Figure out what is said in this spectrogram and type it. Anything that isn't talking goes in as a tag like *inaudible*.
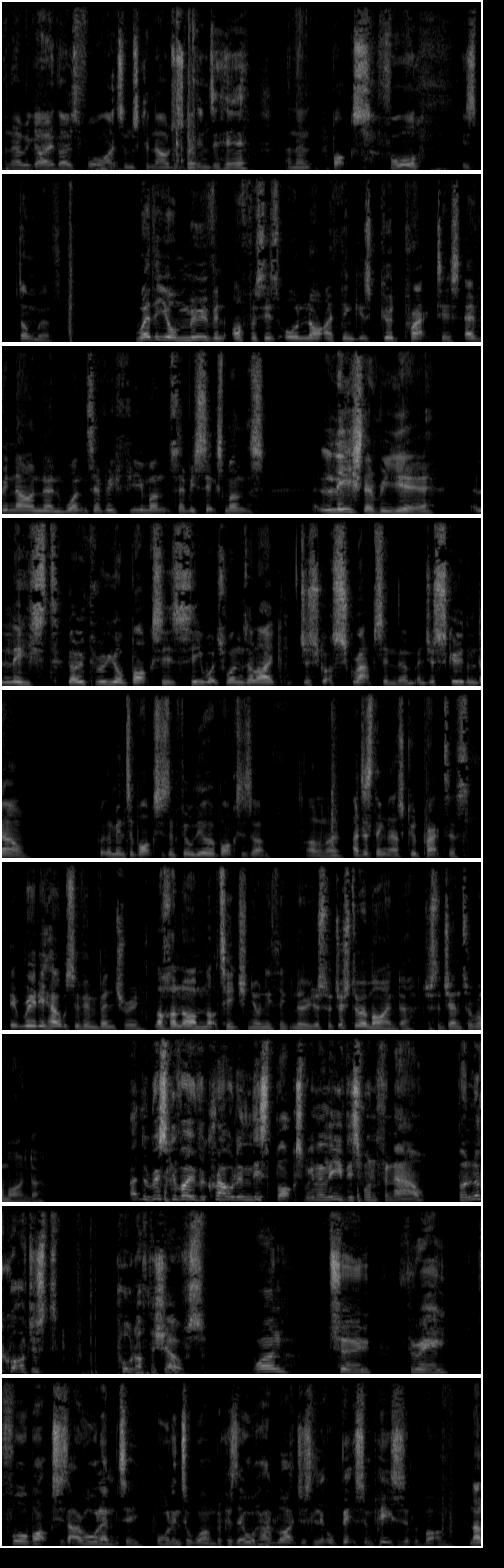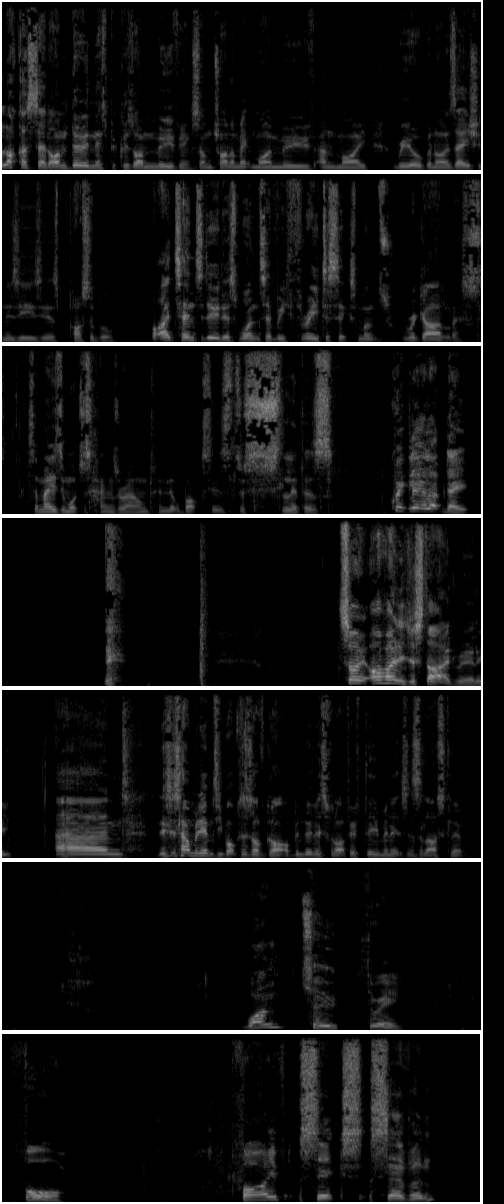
And there we go. Those four items can now just go into here and then box four is done with. Whether you're moving offices or not, I think it's good practice every now and then, once every few months, every six months, at least every year, at least go through your boxes, see which ones are like just got scraps in them and just screw them down. Put them into boxes and fill the other boxes up. I don't know. I just think that's good practice. It really helps with inventory. Like I know I'm not teaching you anything new, just, just a reminder, just a gentle reminder. At the risk of overcrowding this box, we're going to leave this one for now. But look what I've just pulled off the shelves. One, two, three, four boxes that are all empty, all into one, because they all had like just little bits and pieces at the bottom. Now, like I said, I'm doing this because I'm moving, so I'm trying to make my move and my reorganisation as easy as possible. But I tend to do this once every three to six months regardless. It's amazing what just hangs around in little boxes, just slithers. Quick little update. *laughs* so I've only just started really, and this is how many empty boxes I've got. I've been doing this for like 15 minutes since the last clip. One, two, three, four, five, six, seven,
